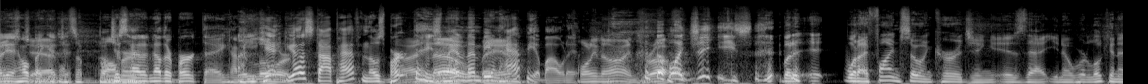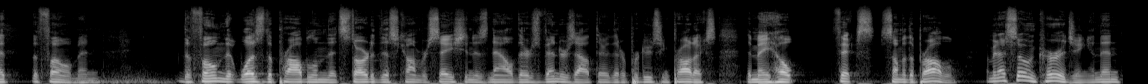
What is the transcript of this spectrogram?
I didn't hope I Chad. get you. That's a bummer. Just had another birthday. I mean, you, can't, you got to stop having those birthdays, know, man, and then being happy about it. 29, 's rough. like, jeez. but it, it, what I find so encouraging is that you know we're looking at the foam and the foam that was the problem that started this conversation is now there's vendors out there that are producing products that may help fix some of the problem. I mean that's so encouraging. And then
